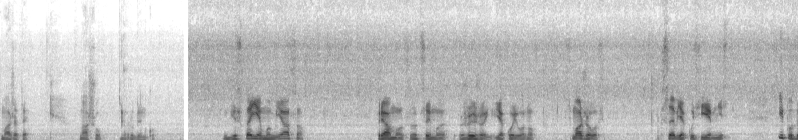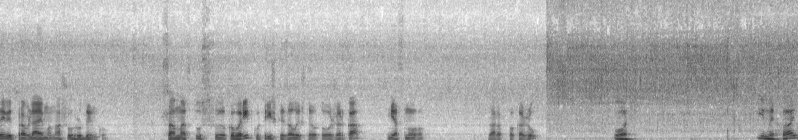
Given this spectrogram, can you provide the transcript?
смажити нашу грудинку. Дістаємо м'ясо прямо з цими жижею, якою воно смажилось, все в якусь ємність. І туди відправляємо нашу грудинку. Саме в ту сковорідку трішки залиште отого жирка м'ясного. Зараз покажу. Ось. І нехай,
